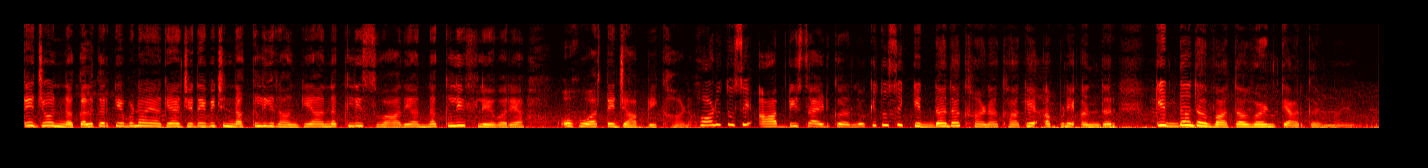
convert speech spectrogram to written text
ਤੇ ਜੋ ਨਕਲ ਕਰਕੇ ਬਣਾਇਆ ਗਿਆ, ਜਿਹਦੇ ਵਿੱਚ ਨਕਲੀ ਰੰਗ ਆ, ਨਕਲੀ ਸਵਾਦ ਆ, ਨਕਲੀ ਫਲੇਵਰ ਆ, ਉਹ ਆ ਤੇਜ਼ਾਬੀ ਖਾਣਾ। ਹੁਣ ਤੁਸੀਂ ਆਪ ਡਿਸਾਈਡ ਕਰ ਲਓ ਕਿ ਤੁਸੀਂ ਕਿੱਦਾਂ ਦਾ ਖਾਣਾ ਖਾ ਕੇ ਆਪਣੇ ਅੰਦਰ ਕਿੱਦਾਂ ਦਾ ਵਾਤਾਵਰਣ ਤਿਆਰ ਕਰਨਾ ਹੈ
